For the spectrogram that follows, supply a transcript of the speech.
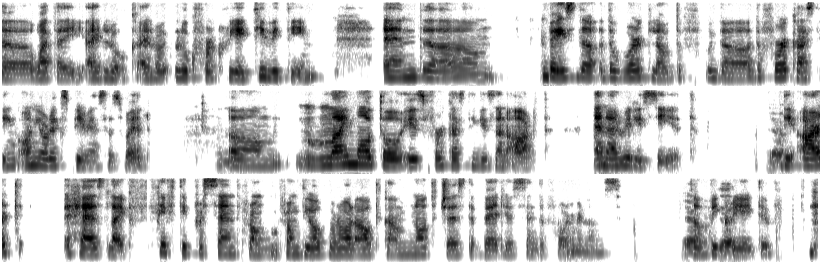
uh, what I, I look. I lo- look for creativity and um, base the, the workload, the, the, the forecasting on your experience as well. Mhm. Um, my motto is forecasting is an art, and I Mhm. really see it. Yeah. The art has like 50% from from the overall outcome, not just the values and the formulas. Yeah, So be yeah. creative.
